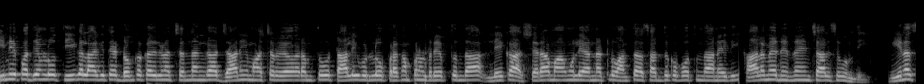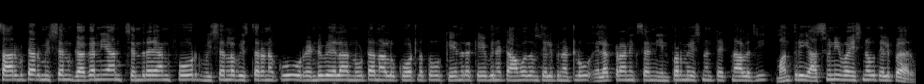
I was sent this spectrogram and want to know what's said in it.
ఈ నేపథ్యంలో తీగలాగితే డొంక కదిలిన చందంగా జానీ మాస్టర్ వ్యవహారంతో టాలీవుడ్లో ప్రకంపనలు రేపుతుందా? లేక శరా మామూలే అన్నట్లు అంతా సర్దుకుపోతుందా అనేది కాలమే నిర్ణయించాల్సి ఉంది. Venus orbiter mission Gaganyaan Chandrayaan four మిషన్ల విస్తరణకు రెండు వేల నూట నాలుగు కోట్లతో కేంద్ర కేబినెట్ ఆమోదం తెలిపినట్లు ఎలక్ట్రానిక్స్ అండ్ ఇన్ఫర్మేషన్ టెక్నాలజీ మంత్రి అశ్విని వైష్ణవ్ తెలిపారు.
